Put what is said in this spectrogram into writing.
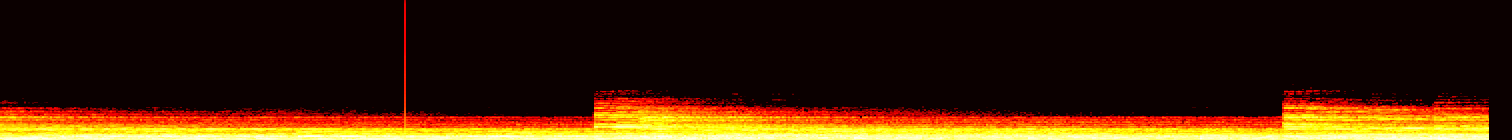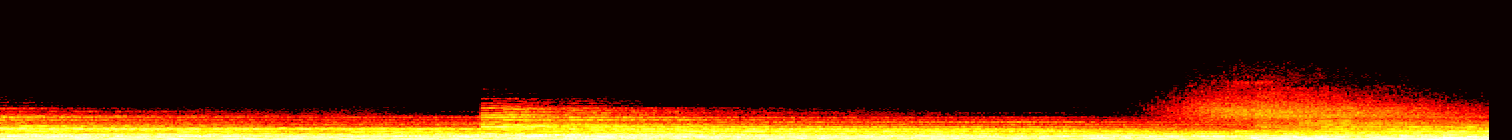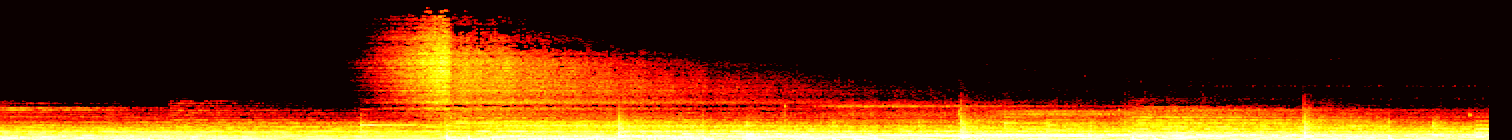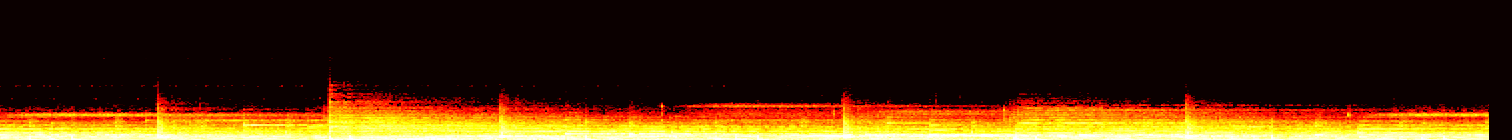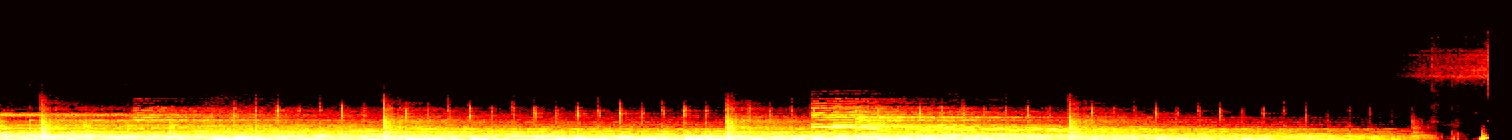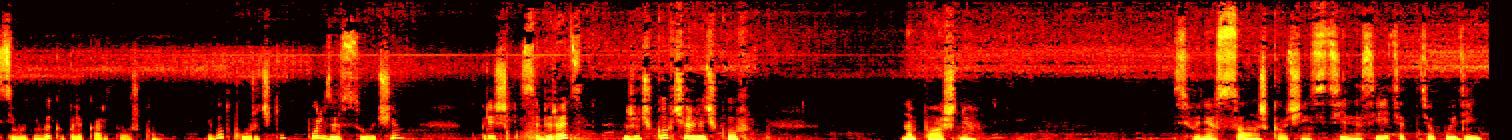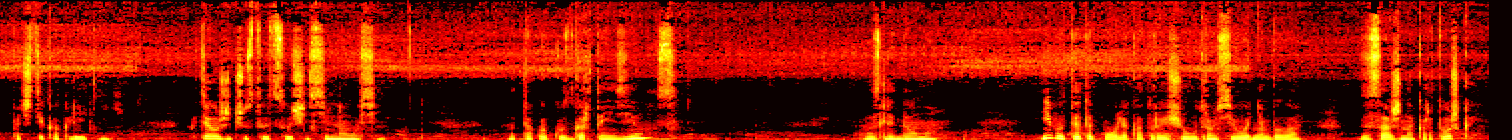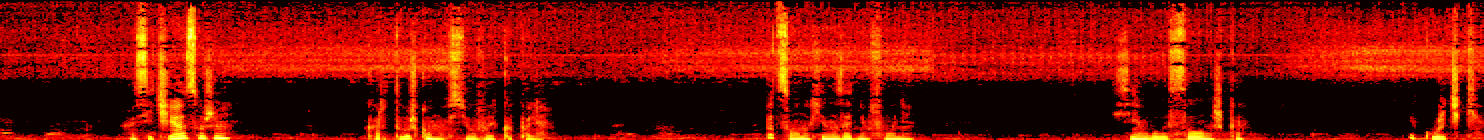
うん。Сегодня выкопали картошку. И вот курочки, пользуясь случаем, пришли собирать жучков-червячков на пашню. Сегодня солнышко очень сильно светит, теплый день, почти как летний. Хотя уже чувствуется очень сильно осень. Вот такой куст гортензии у нас возле дома. И вот это поле, которое еще утром сегодня было засажено картошкой. А сейчас уже картошку мы все выкопали. Подсолнухи на заднем фоне. Символы солнышка. И курочки.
